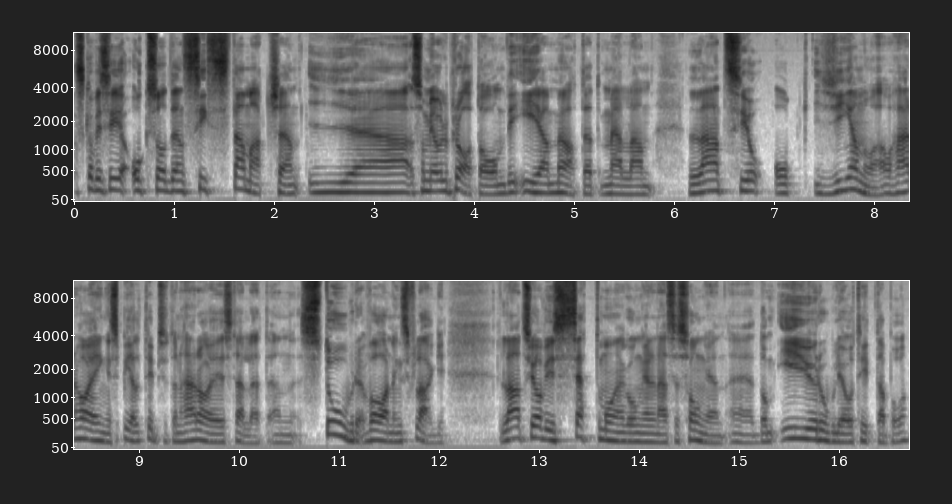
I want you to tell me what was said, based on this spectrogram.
ska vi se också den sista matchen i, eh, som jag vill prata om. Det är mötet mellan Lazio och Genoa. Och här har jag inget speltips utan här har jag istället en stor varningsflagg. Lazio har vi sett många gånger den här säsongen. Eh, de är ju roliga att titta på.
